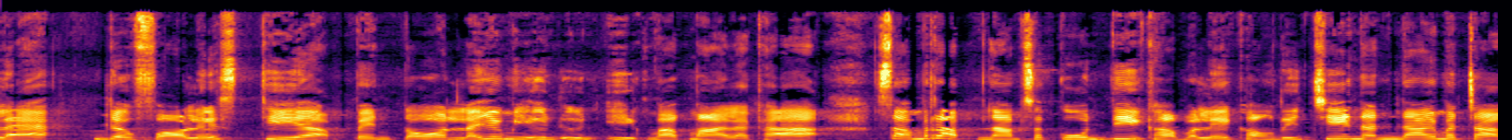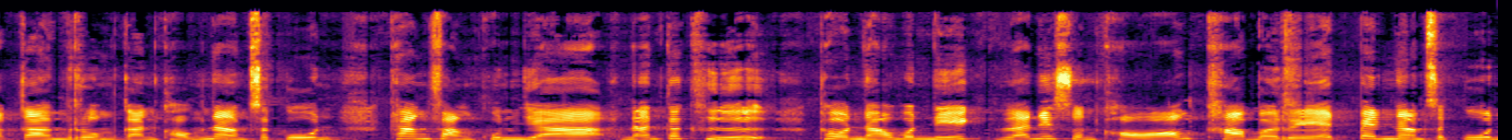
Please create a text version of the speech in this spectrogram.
และ The Forestier เป็นต้นและยังมีอื่นๆ อีกมากมายแล้วค่ะสำหรับนามสกุลดีคาบาเลของริชชี่นั้นได้มาจากการรวมกันของนามสกุล ทางฝั่งคุณย่านั่นก็คือโทนาวนิก และในส่วนของคาบาเรตเป็นนามสกุล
